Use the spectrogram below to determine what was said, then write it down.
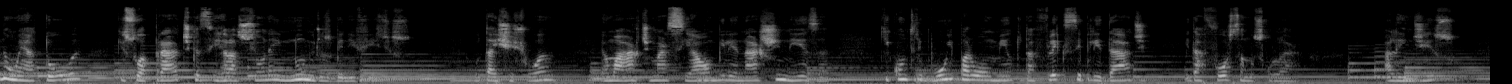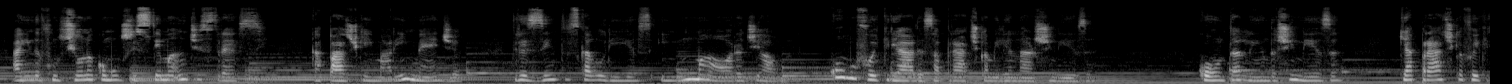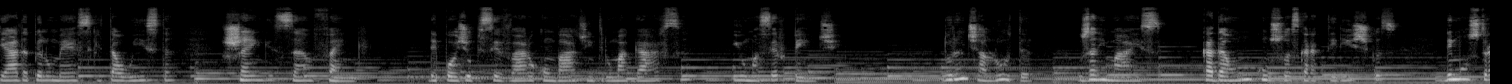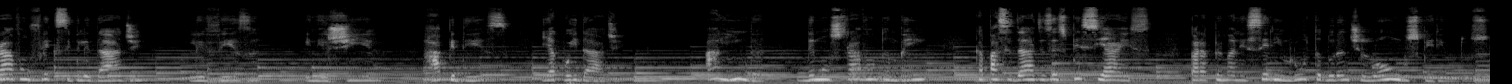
Não é à toa que sua prática se relaciona a inúmeros benefícios. O Tai Chi Chuan é uma arte marcial milenar chinesa que contribui para o aumento da flexibilidade e da força muscular. Além disso, ainda funciona como um sistema anti-estresse, capaz de queimar em média 300 calorias em uma hora de aula. Como foi criada essa prática milenar chinesa? Conta a lenda chinesa que a prática foi criada pelo mestre taoísta Sheng San Feng, depois de observar o combate entre uma garça e uma serpente. Durante a luta, os animais, cada um com suas características, demonstravam flexibilidade, leveza, energia, rapidez e acuidade. Ainda demonstravam também capacidades especiais para permanecer em luta durante longos períodos.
